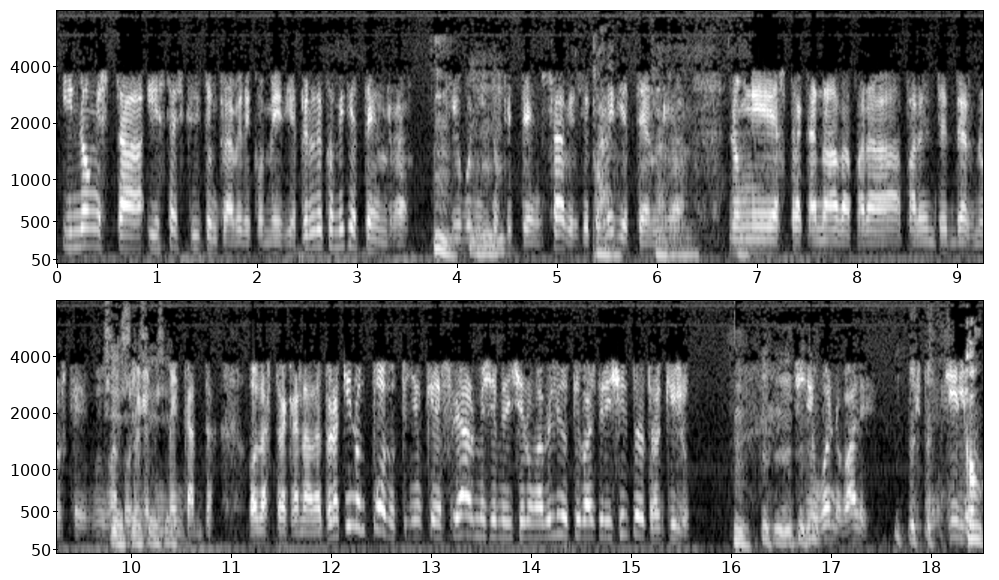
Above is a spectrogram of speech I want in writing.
e non está e está escrito en clave de comedia, pero de comedia tenra, mm, que é o bonito mm, que ten, sabes, de comedia claro, tenra. Claro. Non é astracanada para, para entendernos que é unha sí, cousa sí, que sí, me sí. encanta, o da astracanada, pero aquí non podo, teño que frearme, se me dixeron Abelido, te vas dirixir, pero tranquilo. Hmm. Si, sí, bueno, vale, tranquilo. Como,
